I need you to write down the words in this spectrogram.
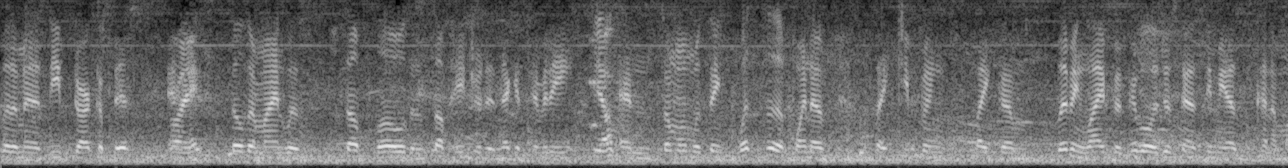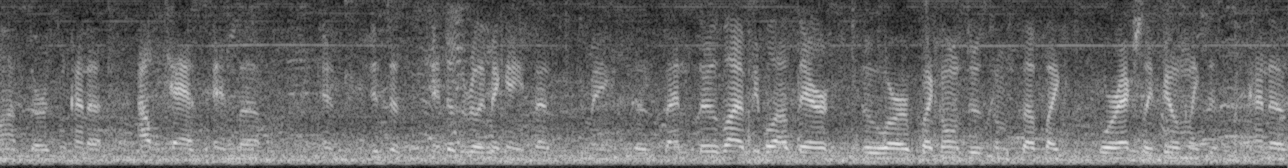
put them in a deep dark abyss and Right. fill their mind with self-loathe and self-hatred and negativity. Yep. And someone would think, what's the point of like keeping like um, living life if people are just gonna see me as some kind of monster or some kind of outcast and. Um, and it's just it doesn't really make any sense to me because there's a lot of people out there who are like going through some stuff like who are actually feeling like this kind of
